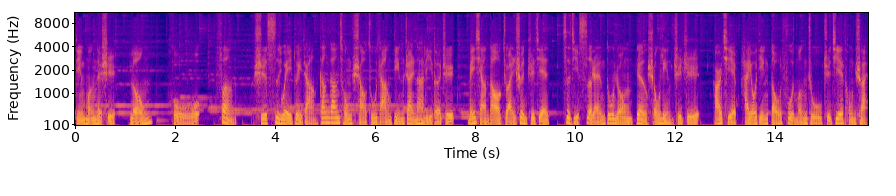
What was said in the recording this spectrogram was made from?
顶盟的是龙、虎、凤。狮四位队长刚刚从少族长顶战那里得知，没想到转瞬之间，自己四人都荣任首领之职，而且还有顶斗副盟主直接统帅，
